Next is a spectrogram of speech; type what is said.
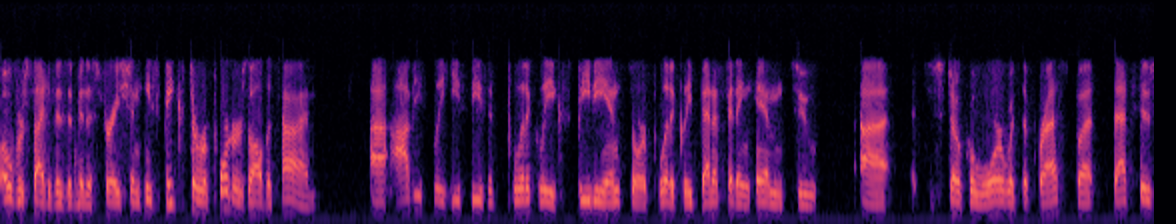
oversight of his administration. He speaks to reporters all the time. Uh, obviously, he sees it politically expedient or politically benefiting him to, uh, to stoke a war with the press, but that's his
